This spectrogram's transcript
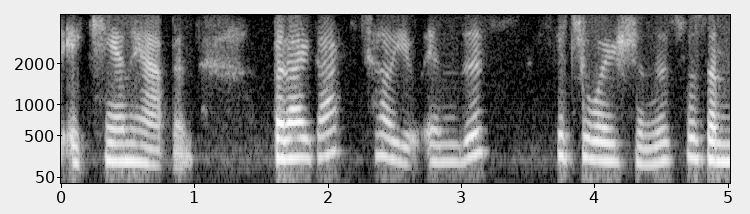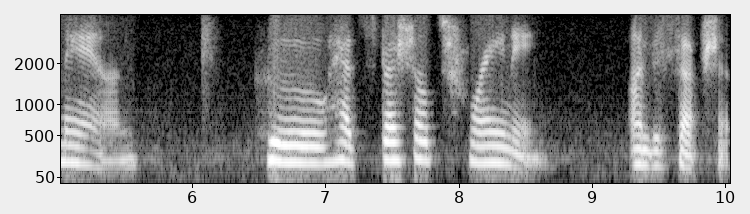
it can happen. But I got to tell you, in this situation, this was a man who had special training on deception.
